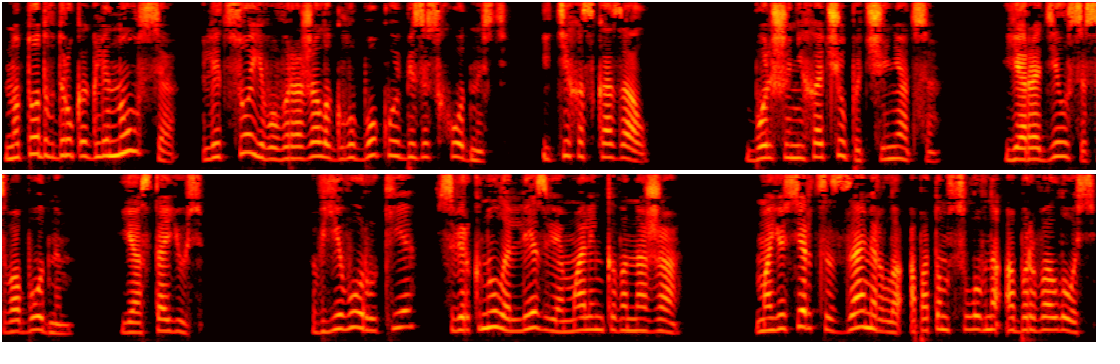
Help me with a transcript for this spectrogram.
Но тот вдруг оглянулся, лицо его выражало глубокую безысходность и тихо сказал «Больше не хочу подчиняться. Я родился свободным. Я остаюсь». В его руке сверкнуло лезвие маленького ножа. Мое сердце замерло, а потом словно оборвалось.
